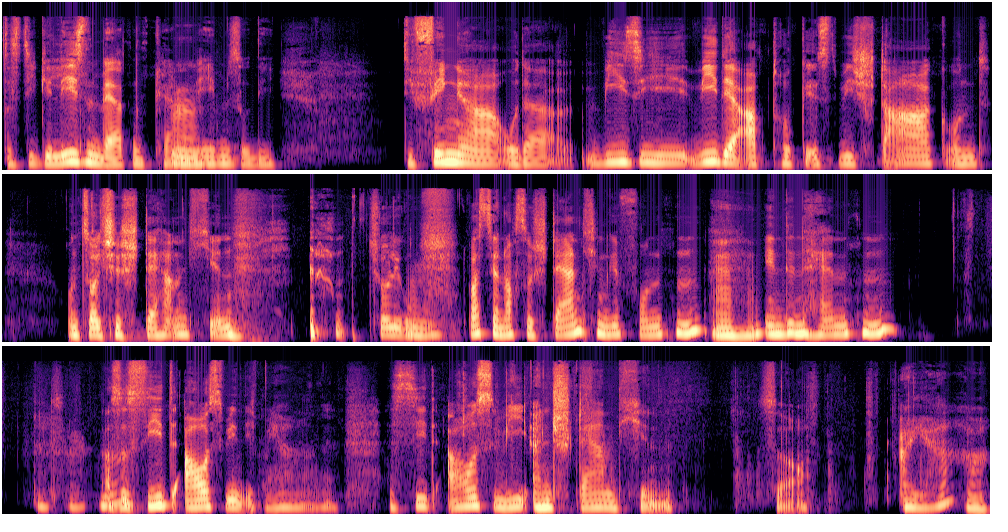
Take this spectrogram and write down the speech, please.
dass die gelesen werden können. Mhm. Ebenso die, die Finger oder wie sie, wie der Abdruck ist, wie stark und, und solche Sternchen. Entschuldigung, mhm. du hast ja noch so Sternchen gefunden mhm. in den Händen. Also es sieht aus wie ja, es sieht aus wie ein Sternchen. So. Ah ja.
